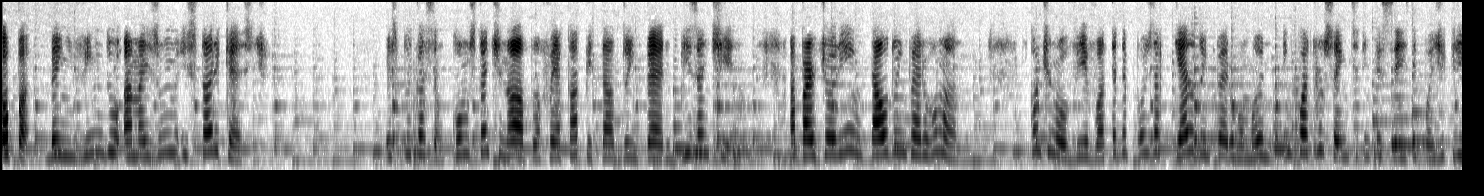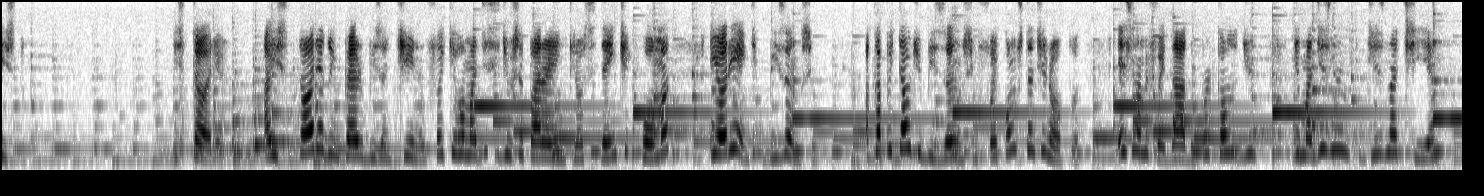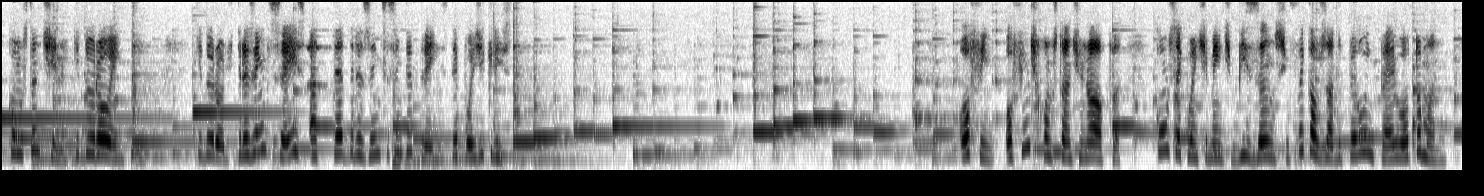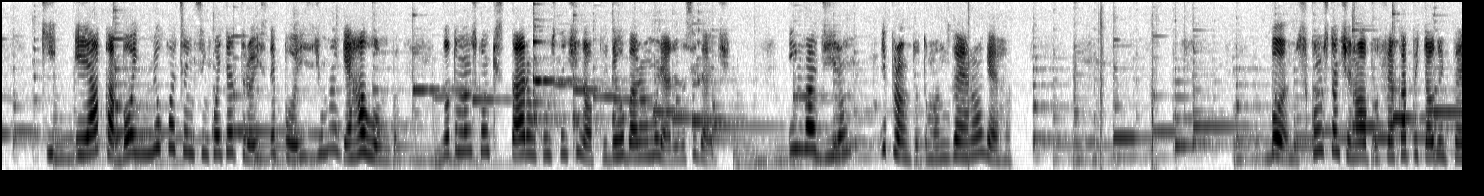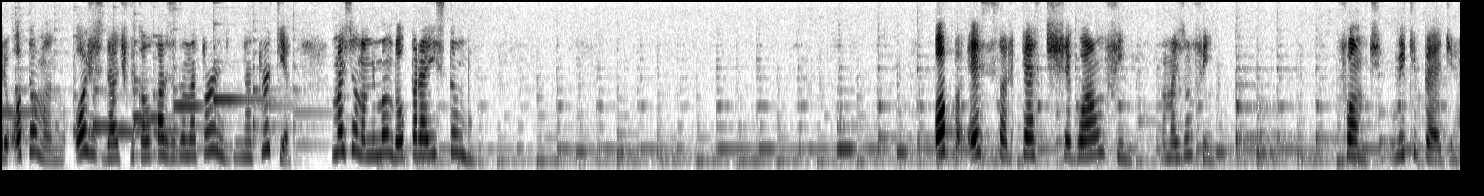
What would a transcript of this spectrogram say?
Opa, bem-vindo a mais um Storycast. Explicação: Constantinopla foi a capital do Império Bizantino, a parte oriental do Império Romano. Continuou vivo até depois da queda do Império Romano em 476 d.C. História: A história do Império Bizantino foi que Roma decidiu separar entre Ocidente, Roma, e Oriente, Bizâncio. A capital de Bizâncio foi Constantinopla. Esse nome foi dado por causa de, de uma dinastia constantina que durou entre que durou de 306 até 363 depois de Cristo. O fim, o fim de Constantinopla, consequentemente Bizâncio, foi causado pelo Império Otomano que e acabou em 1453, depois de uma guerra longa. Os otomanos conquistaram Constantinopla e derrubaram a muralha da cidade. Invadiram e pronto, os otomanos ganharam a guerra. Bônus: Constantinopla foi a capital do Império Otomano. Hoje a cidade fica localizada na, Tur na Turquia, mas seu nome mandou para Istambul. Opa, esse Storycast chegou a um fim, a mais um fim. Fonte: Wikipedia.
